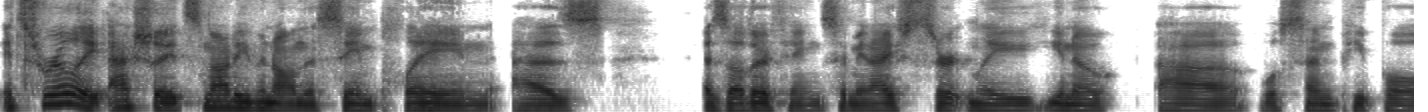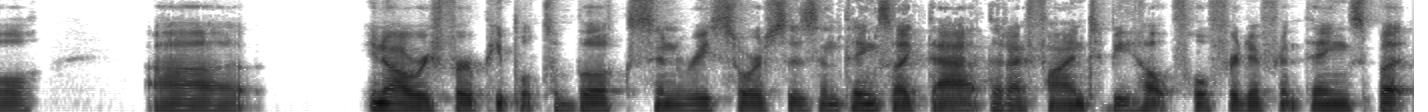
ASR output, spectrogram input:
it's really actually it's not even on the same plane as as other things. I mean, I certainly you know uh, will send people uh, you know, I'll refer people to books and resources and things like that that I find to be helpful for different things. But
